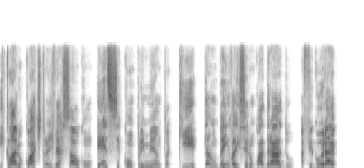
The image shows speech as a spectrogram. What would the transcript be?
E, claro, o corte transversal com esse comprimento aqui também vai ser um quadrado. A figura é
